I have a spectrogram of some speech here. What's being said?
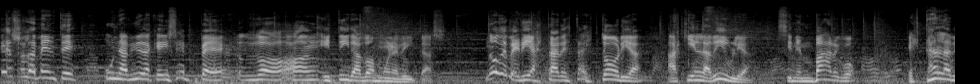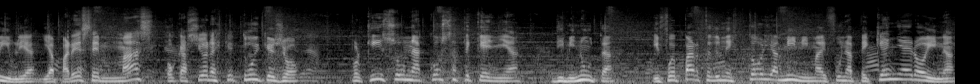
Es solamente una viuda que dice perdón y tira dos moneditas. No debería estar esta historia aquí en la Biblia. Sin embargo, está en la Biblia y aparece en más ocasiones que tú y que yo porque hizo una cosa pequeña, diminuta, y fue parte de una historia mínima y fue una pequeña heroína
